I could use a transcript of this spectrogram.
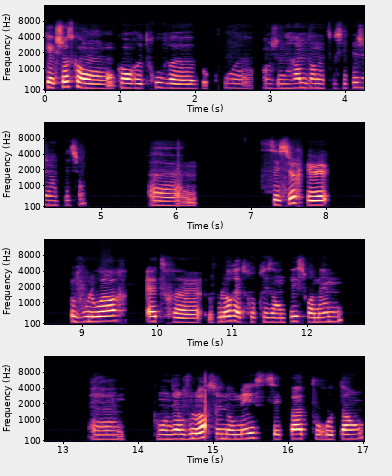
quelque chose qu'on retrouve beaucoup en général dans notre société, j'ai l'impression. C'est sûr que vouloir être, vouloir être représenté soi-même comment dire, vouloir se nommer, c'est pas pour autant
